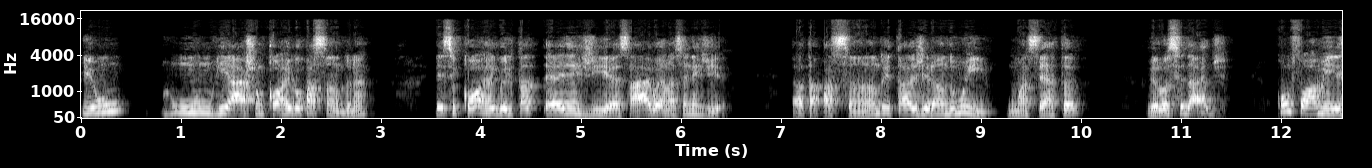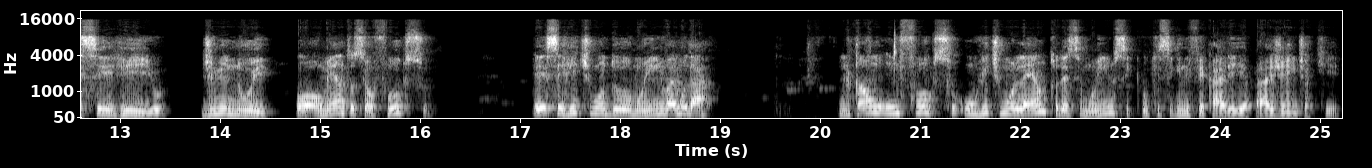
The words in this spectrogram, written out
e um, um, um riacho, um córrego passando, né? Esse córrego ele tá, é energia, essa água é a nossa energia. Ela está passando e está girando o moinho, numa certa velocidade. Conforme esse rio diminui ou aumenta o seu fluxo, esse ritmo do moinho vai mudar. Então, um fluxo, um ritmo lento desse moinho, o que significaria para a gente aqui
